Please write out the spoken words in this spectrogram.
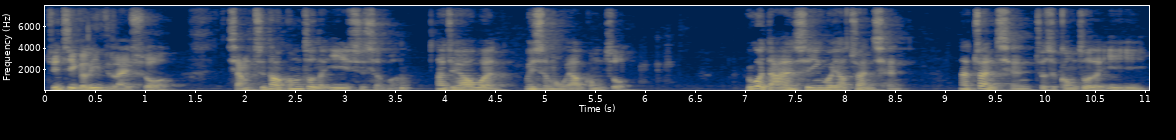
举几个例子来说。想知道工作的意义是什么？那就要问为什么我要工作？如果答案是因为要赚钱，那赚钱就是工作的意义。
